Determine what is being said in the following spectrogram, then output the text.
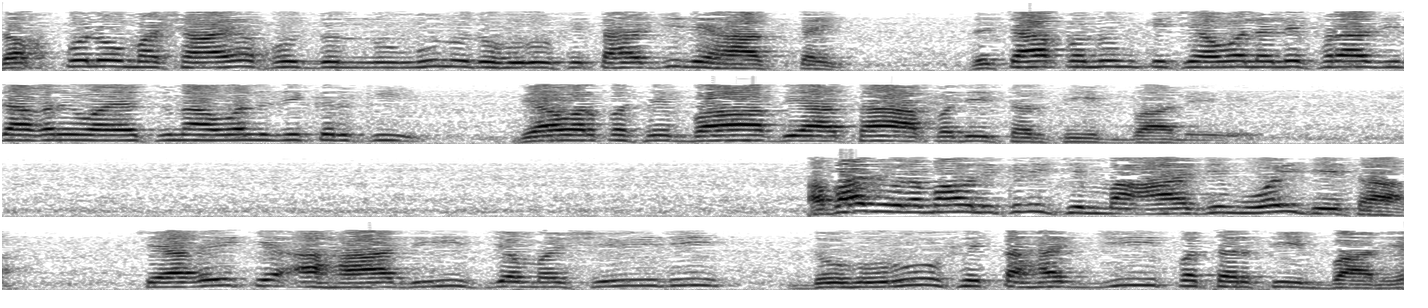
د خپل مشایخ د نمونو د حروف تهجی لحاظ کوي د چا په نوم کې چې اول الف راځي دا غره روایتونه اول ذکر کی بیا ورپسې با بیا تا په دې ترتیب باندې اباظ علماء لیکلي چې معاجم وای دیتا چې هغه کې احادیث جمع شوي دي د حروف تهجی په ترتیب باندې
